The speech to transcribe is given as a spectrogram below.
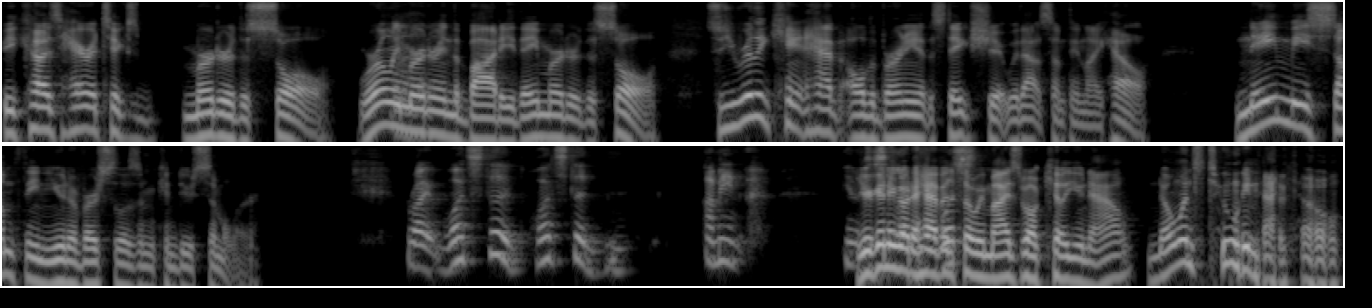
because heretics murder the soul. We're only Uh-huh. murdering the body; they murder the soul. So you really can't have all the burning at the stake shit without something like hell. Name me something universalism can do similar. Right. What's the what's the I mean you know, You're going to go to heaven, so we might as well kill you now. No one's doing that though.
